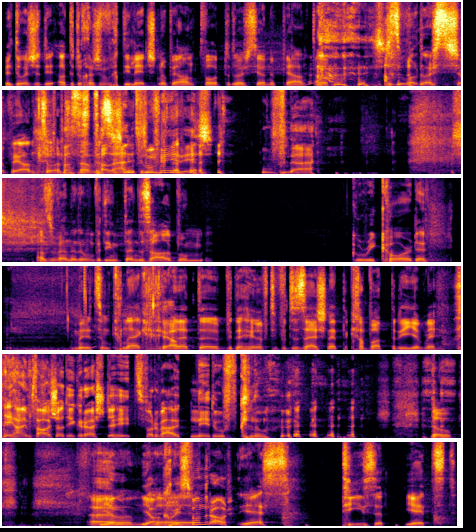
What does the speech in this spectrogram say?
Weil du, hast ja die, oder du kannst einfach die letzte noch beantworten. Du hast sie ja nicht beantwortet. also, weil du hast sie schon beantwortet. Was das Talent von mir ist. Aufnehmen. Also, wenn er unbedingt dann das Album recorden mit zum Knack. Ja. Er hat äh, bei der Hälfte von der Session hat er keine Batterien mehr. Ich habe im Fall schon die grössten Hits der Welt nicht aufgenommen. Dope. ähm, ja, äh, Quiz Wanderer. Yes. Teaser, jetzt.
